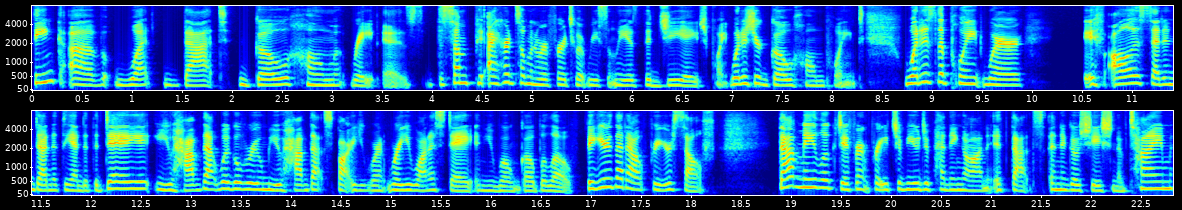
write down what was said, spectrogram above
think of what that go home rate is. Some I heard someone refer to it recently as the GH point. What is your go home point? What is the point where if all is said and done at the end of the day, you have that wiggle room, you have that spot you where you want to stay, and you won't go below. Figure that out for yourself. That may look different for each of you depending on if that's a negotiation of time,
